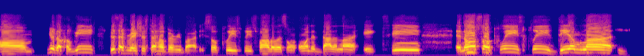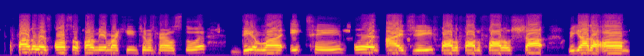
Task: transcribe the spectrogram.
um you know because we this information is to help everybody. So please please follow us on on the dotted line 18 and also please please dm line follow us also. Follow me and marquis gym apparel store. Dm line 18 on ig follow follow follow shop. We got a um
